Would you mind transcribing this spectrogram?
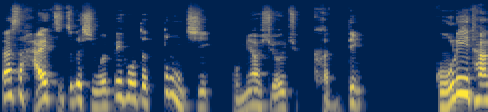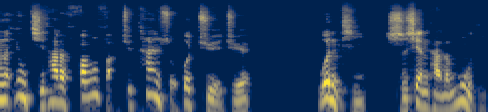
但是孩子这个行为背后的动机，我们要学会去肯定，鼓励他呢用其他的方法去探索或解决问题，实现他的目的。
